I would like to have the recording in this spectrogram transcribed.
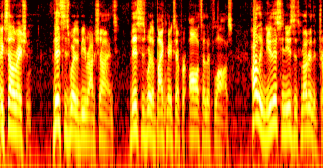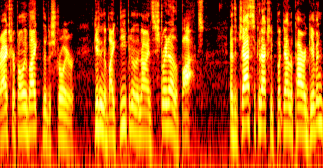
Acceleration. This is where the V-Rod shines. This is where the bike makes up for all its other flaws. Harley knew this and used its motor in the drag strip only bike, the Destroyer, getting the bike deep into the nines straight out of the box. If the chassis could actually put down the power given,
